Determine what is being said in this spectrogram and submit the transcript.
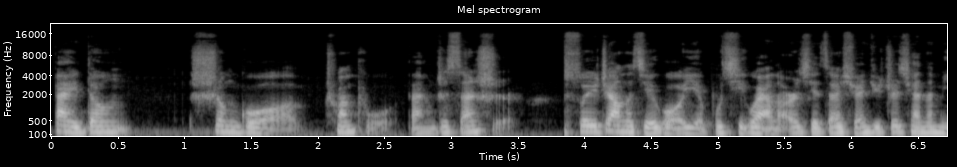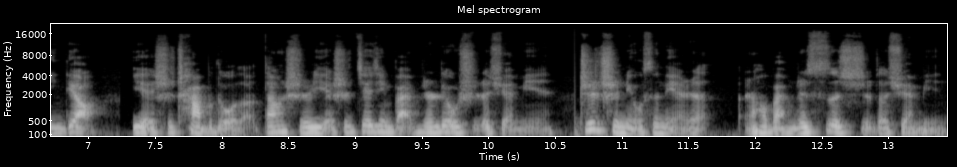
拜登胜过川普百分之三十，所以这样的结果也不奇怪了。而且在选举之前的民调。也是差不多的，当时也是接近百分之六十的选民支持纽森连任，然后百分之四十的选民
